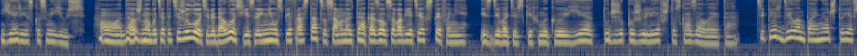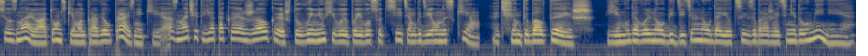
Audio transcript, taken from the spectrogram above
Я резко смеюсь. «О, должно быть, это тяжело тебе далось, если, не успев расстаться со мной, ты оказался в объятиях Стефани». Издевательски хмыкаю я, тут же пожалев, что сказала это. Теперь Дилан поймет, что я все знаю о том, с кем он провел праздники, а значит, я такая жалкая, что вынюхиваю по его соцсетям, где он и с кем. О чем ты болтаешь? Ему довольно убедительно удается изображать недоумение.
